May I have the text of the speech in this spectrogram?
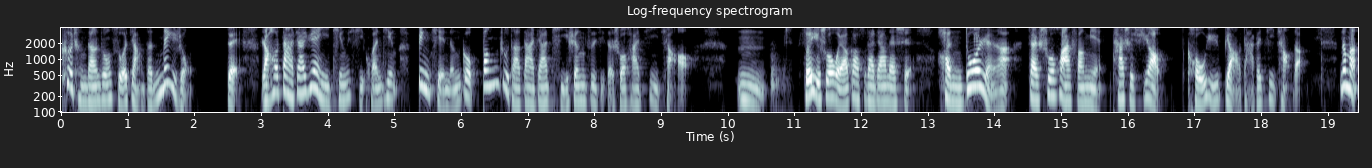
课程当中所讲的内容，对，然后大家愿意听、喜欢听，并且能够帮助到大家提升自己的说话技巧。嗯，所以说我要告诉大家的是，很多人啊，在说话方面他是需要口语表达的技巧的。那么，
